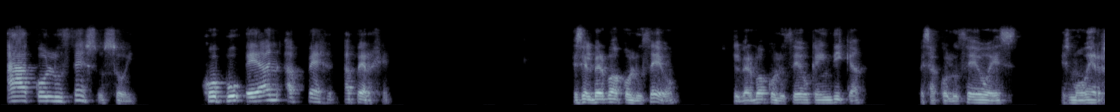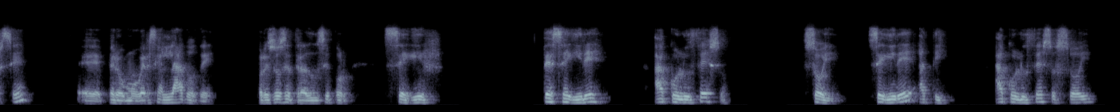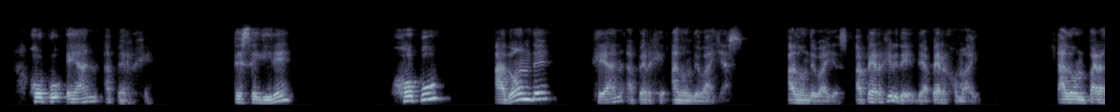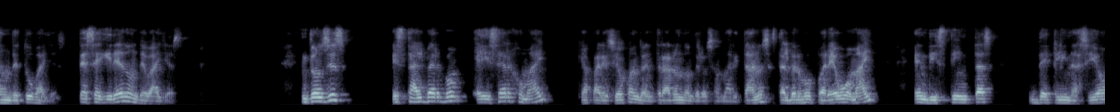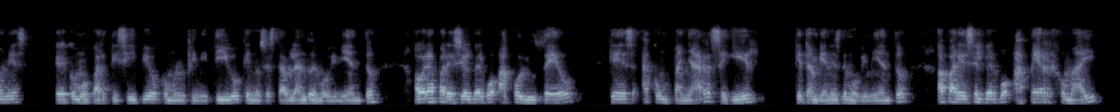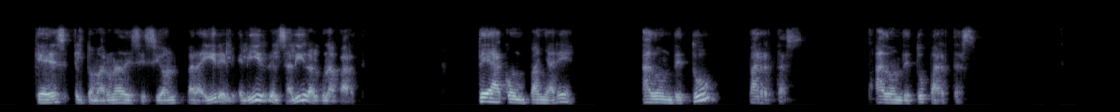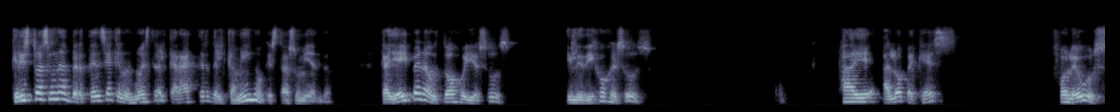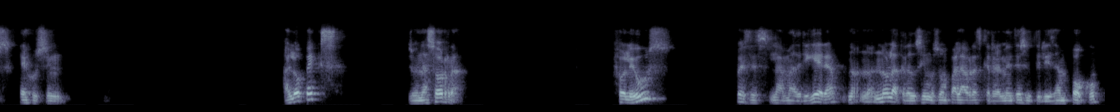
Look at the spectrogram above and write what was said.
acoluceso soy, jopu ean aperge. Es el verbo acoluceo, el verbo acoluceo que indica, pues acoluceo es es moverse, eh, pero moverse al lado de. Por eso se traduce por seguir. Te seguiré, acoluceso. Soy, seguiré a ti. acoluceso soy, hopu ean aperge. Te seguiré, hopu, a dónde, gean aperge, a donde vayas, a donde vayas, aperge de, de aperjomai, a don, para donde tú vayas, te seguiré donde vayas. Entonces, está el verbo eiser homai, que apareció cuando entraron donde los samaritanos, está el verbo pereuomai en distintas declinaciones, eh, como participio, como infinitivo, que nos está hablando de movimiento. Ahora apareció el verbo apoluceo, que es acompañar, seguir, que también es de movimiento. Aparece el verbo aperjomai, que es el tomar una decisión para ir, el ir, el salir a alguna parte. Te acompañaré a donde tú partas, a donde tú partas. Cristo hace una advertencia que nos muestra el carácter del camino que está asumiendo. Callé y Jesús. Y le dijo Jesús, Hay alopeques foleus ejusin. Alopex es una zorra. Foleus, pues es la madriguera. No, no, no la traducimos, son palabras que realmente se utilizan poco.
